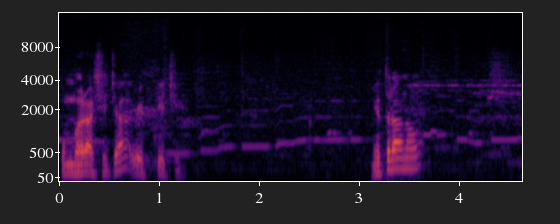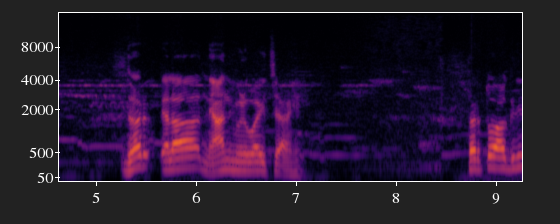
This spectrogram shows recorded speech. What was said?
कुंभराशीच्या व्यक्तीची. मित्रांनो जर त्याला ज्ञान मिळवायचं आहे तर तो अगदी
